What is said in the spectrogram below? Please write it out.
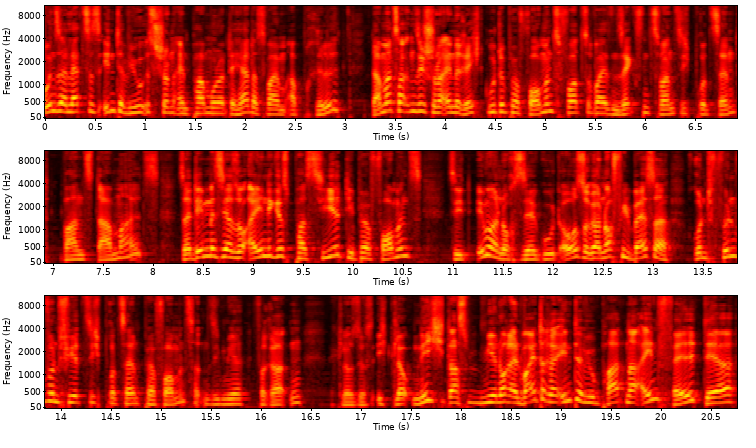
Unser letztes Interview ist schon ein paar Monate her, das war im April. Damals hatten sie schon eine recht gute Performance vorzuweisen, 26% waren es damals. Seitdem ist ja so einiges passiert, die Performance sieht immer noch sehr gut aus, sogar noch viel besser. Rund 45% Performance hatten sie mir verraten. Herr Clausius, ich glaube nicht, dass mir noch ein weiterer Interviewpartner einfällt, der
